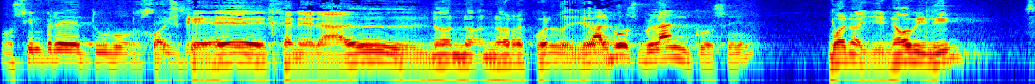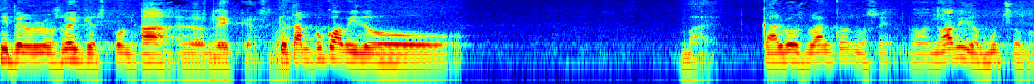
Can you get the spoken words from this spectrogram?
O siempre tuvo. Jo, sí, es sí. que en general no, no, no recuerdo yo. Calvos blancos, ¿eh? Bueno, Ginobili. Sí, pero los Lakers pone. Ah, en los Lakers. que Vale. tampoco ha habido Vale. calvos blancos, no sé. No, no ha habido mucho, ¿no?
